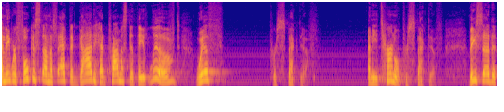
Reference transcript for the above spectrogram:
And they were focused on the fact that God had promised that They lived with perspective, an eternal perspective. They said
